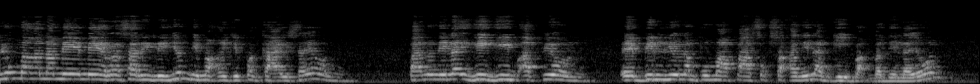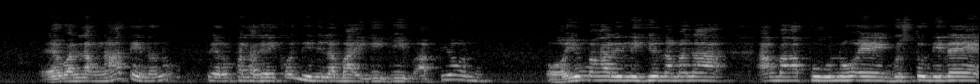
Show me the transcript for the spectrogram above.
yung mga namemera sa religion, di makikipagkaisa yon. Paano nila i-give up yon? Eh, bilyon ang pumapasok sa kanila, give up ba nila yon? Ewan lang natin, ano? Pero palagay ko, hindi nila ma-give up yon. O, yung mga religion naman na ang mga puno eh gusto nila eh,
